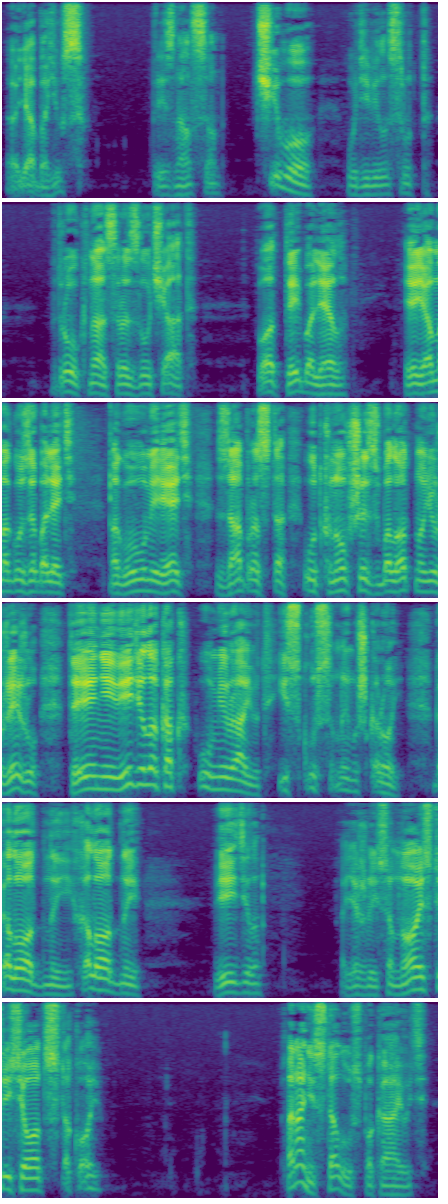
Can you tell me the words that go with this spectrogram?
— А я боюсь, — признался он. — Чего? — удивилась Рутта. — Вдруг нас разлучат. Вот ты болела, и я могу заболеть. Могу умереть, запросто уткнувшись в болотную жижу. Ты не видела, как умирают искусанной мушкарой, голодные, холодные? Видела. А ежели со мной стрясется такой? Она не стала успокаивать.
